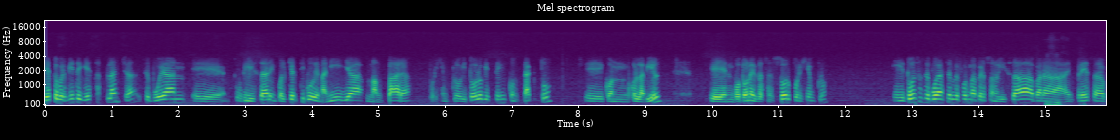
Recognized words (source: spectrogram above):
Y esto permite que estas planchas se puedan eh, utilizar en cualquier tipo de manilla, mampara, por ejemplo, y todo lo que esté en contacto eh, con, con, la piel, en botones de ascensor, por ejemplo. Y todo eso se puede hacer de forma personalizada para empresas,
